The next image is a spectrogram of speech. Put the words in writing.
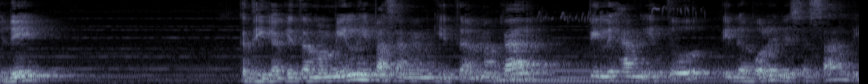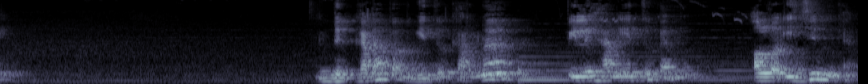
Jadi ketika kita memilih pasangan kita, maka pilihan itu tidak boleh disesali. Kenapa begitu? Karena pilihan itu kan Allah izinkan.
